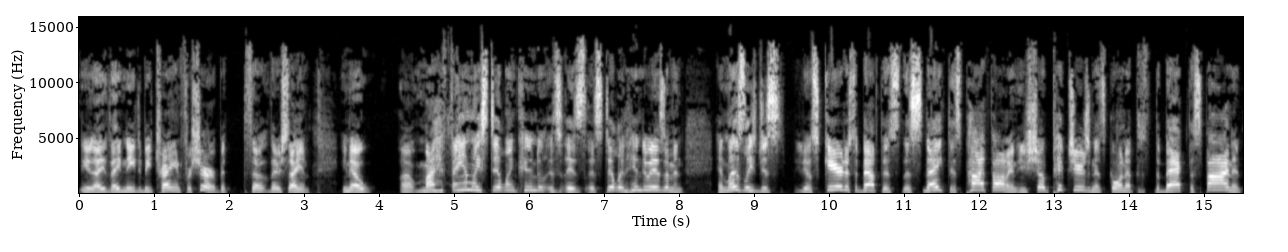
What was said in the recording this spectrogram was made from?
you know they they need to be trained for sure. But so they're saying, you know, uh, my family still in Kundal is, is is still in Hinduism, and and Leslie's just you know scared us about this this snake, this python, and he showed pictures, and it's going up the, the back, the spine, and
